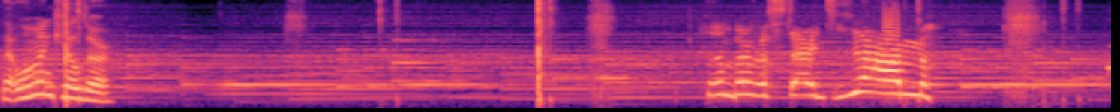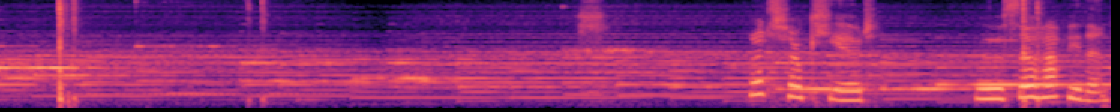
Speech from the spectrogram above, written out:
That woman killed her. Hamburger steak, yum! That's so cute. We were so happy then.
